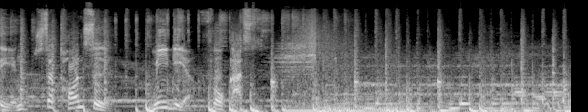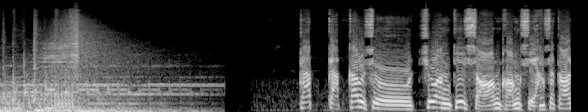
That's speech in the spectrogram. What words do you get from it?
เสียง สะท้อนสื่อมีเดียโฟกัสครับกลับเข้าสู่ช่วงที่สองของเสียงสะท้อน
